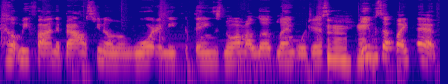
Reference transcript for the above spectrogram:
help me find a balance, you know, rewarding me for things, knowing my love languages, mm-hmm. even stuff like that.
